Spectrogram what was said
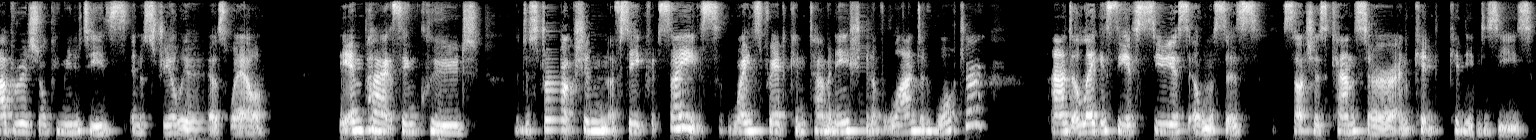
Aboriginal communities in Australia as well. The impacts include the destruction of sacred sites, widespread contamination of land and water, and a legacy of serious illnesses such as cancer and kid kidney disease.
